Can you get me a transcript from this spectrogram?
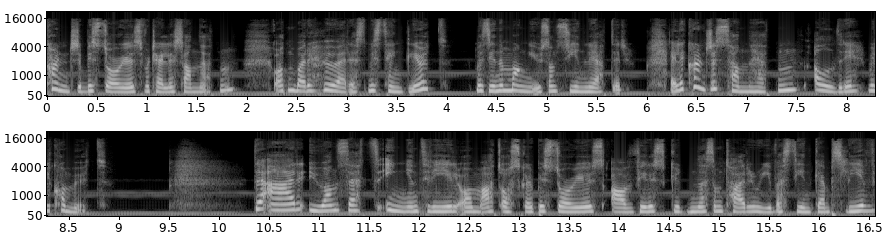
Kanskje Bistorius forteller sannheten, og at den bare høres mistenkelig ut, med sine mange usannsynligheter, eller kanskje sannheten aldri vil komme ut. Det er uansett ingen tvil om at Oscar Pistorius avfyrer skuddene som tar Riva Steenkamps liv,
